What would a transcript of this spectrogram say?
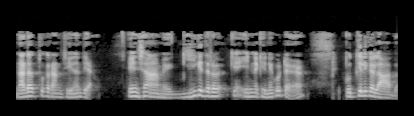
නඩත්තු කරන්න තියෙන දෙයක්. ඒ නිසා මේ ගිහි ගෙදර ඉන්න කෙනෙකුට පුද්ගලික ලාභ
